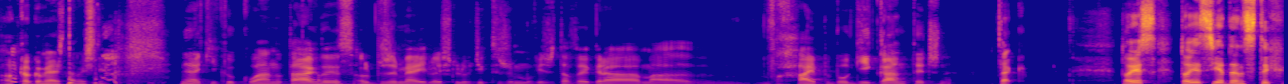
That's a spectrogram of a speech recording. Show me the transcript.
o kogo miałeś na myśli? Nie, Kiku Kwan, no tak, okay. to jest olbrzymia ilość ludzi, którzy mówi, że to wygra, ma hype był gigantyczny. Tak. To jest, to jest jeden z tych,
